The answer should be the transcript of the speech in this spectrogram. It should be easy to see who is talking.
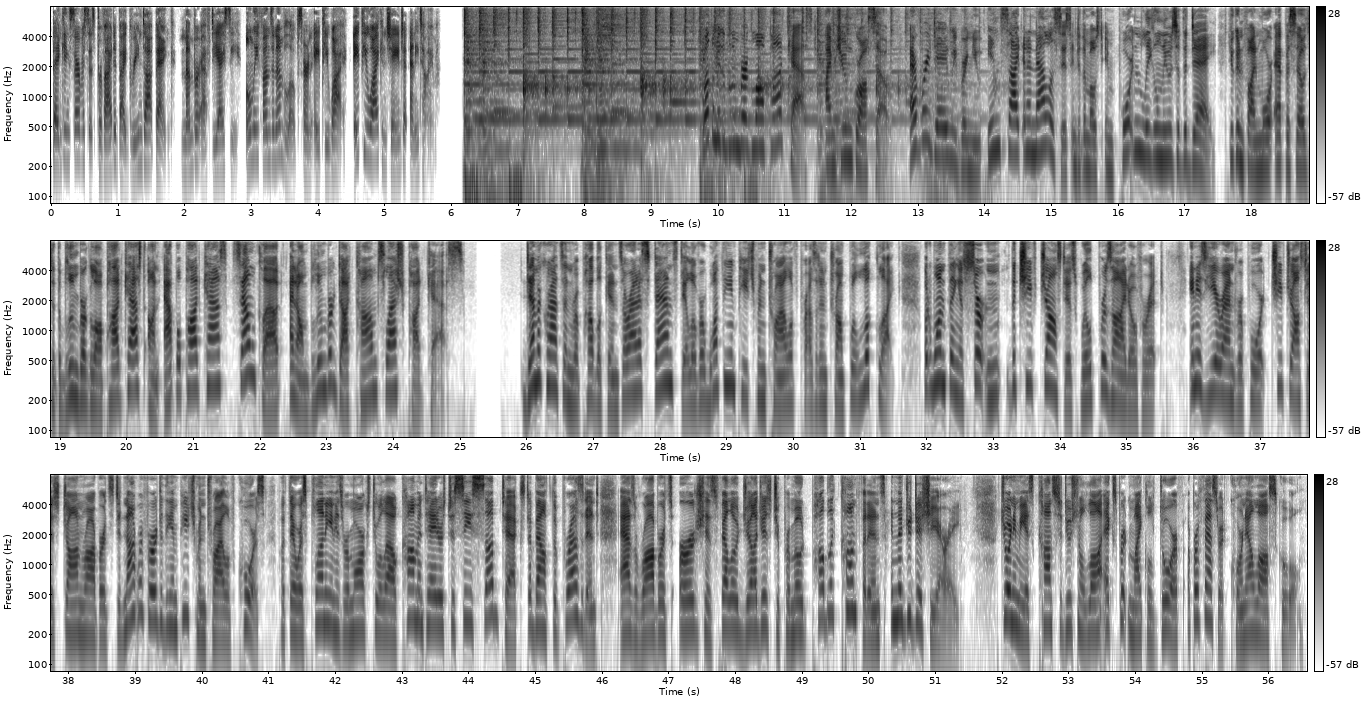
Speaker 1: Banking services provided by Green Dot Bank, member FDIC. Only funds and envelopes earn APY. APY can change at any time.
Speaker 2: Welcome to the Bloomberg Law Podcast. I'm June Grosso. Every day we bring you insight and analysis into the most important legal news of the day. You can find more episodes of the Bloomberg Law Podcast on Apple Podcasts, SoundCloud, and on bloomberg.com/podcasts. Democrats and Republicans are at a standstill over what the impeachment trial of President Trump will look like. But one thing is certain the Chief Justice will preside over it. In his year end report, Chief Justice John Roberts did not refer to the impeachment trial, of course, but there was plenty in his remarks to allow commentators to see subtext about the president as Roberts urged his fellow judges to promote public confidence in the judiciary. Joining me is constitutional law expert Michael Dorf, a professor at Cornell Law School.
